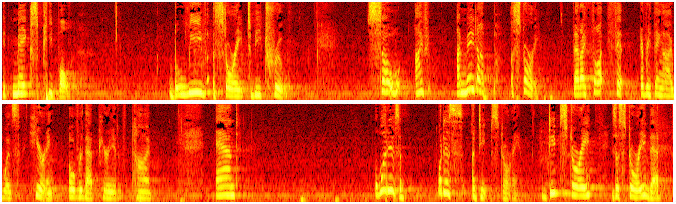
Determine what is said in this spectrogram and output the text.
it makes people believe a story to be true. So I've, I made up a story that I thought fit everything I was hearing over that period of time. And what is a, what is a deep story? A deep story is a story that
